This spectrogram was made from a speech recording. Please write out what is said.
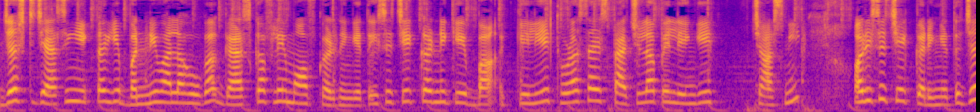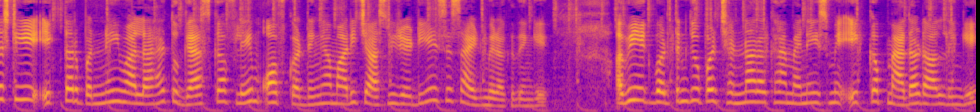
जस्ट जैसे ही एक तार ये बनने वाला होगा, गैस का फ्लेम ऑफ़ कर देंगे। तो इसे चेक करने के के लिए थोड़ा सा स्पैचुला पे लेंगे चाशनी और इसे चेक करेंगे। तो जस्ट ये एक तार बनने ही वाला है तो गैस का फ्लेम ऑफ़ कर देंगे। हमारी चाशनी रेडी है, इसे साइड में रख देंगे। अभी एक बर्तन के ऊपर छन्ना रखा है मैंने, इसमें एक कप मैदा डाल देंगे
